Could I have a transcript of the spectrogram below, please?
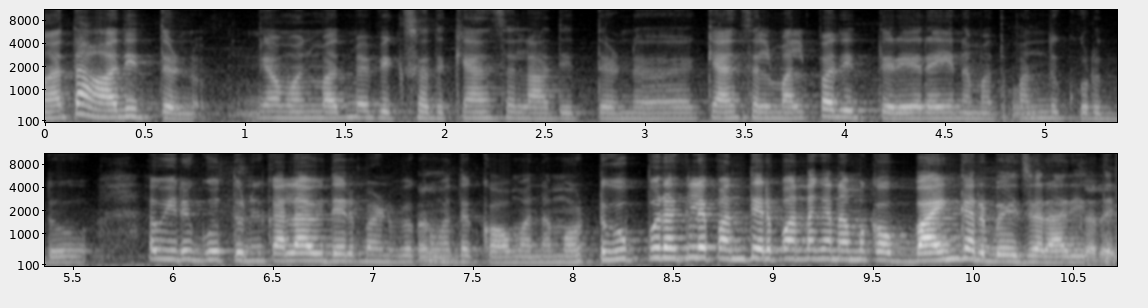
ಮಾತ ಆದಿತ್ತಂಡು. ಒಂದು ಮದ್ಮೆ ಫಿಕ್ಸ್ ಅದು ಕ್ಯಾನ್ಸಲ್ ಆದಿತ್ತಂಡು. ಕ್ಯಾನ್ಸಲ್ ಮಲ್ಪದಿತ್ತರಿ ರೈನ ಮತ್ತೆ ಪಂದು ಕುರ್ದು. ಅವು ಇರು ಗೊತ್ತು ಕಲಾವಿದರು ಮಾಡಬೇಕು ಮತ್ತೆ ಕಾಮನ್ ನಮ್ಮ ಒಟ್ಟುಗುಪ್ಪುರಕ್ಲೆ ಪಂತೇರ್ ಪಂದಾಗ ನಮಗೆ ಭಯಂಕರ ಬೇಜಾರು ಆದಿತ್ತು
